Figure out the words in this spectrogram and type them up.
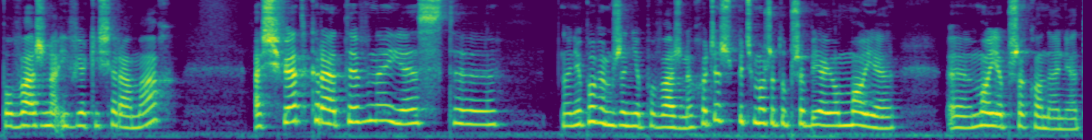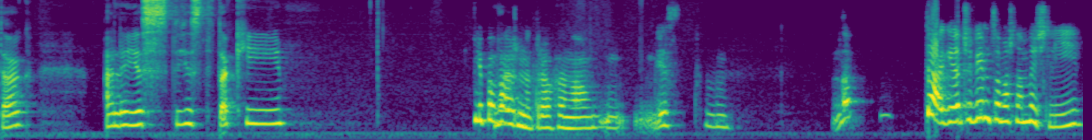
poważna i w jakichś ramach, a świat kreatywny jest y, no nie powiem, że niepoważne, chociaż być może tu przebijają moje, e, moje przekonania, tak? Ale jest, jest taki. Niepoważny no. trochę, no. Jest. No, tak, ja czy wiem, co masz na myśli.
